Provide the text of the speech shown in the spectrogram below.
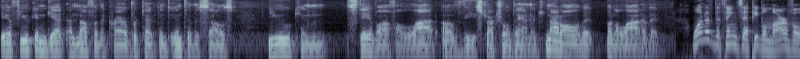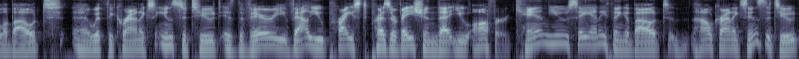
if you can get enough of the cryoprotectant into the cells, you can stave off a lot of the structural damage. Not all of it, but a lot of it. One of the things that people marvel about uh, with the Cryonics Institute is the very value priced preservation that you offer. Can you say anything about how Cryonics Institute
